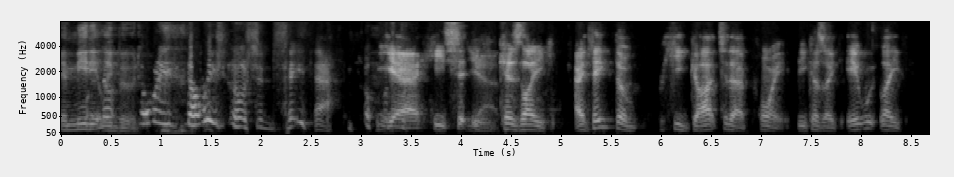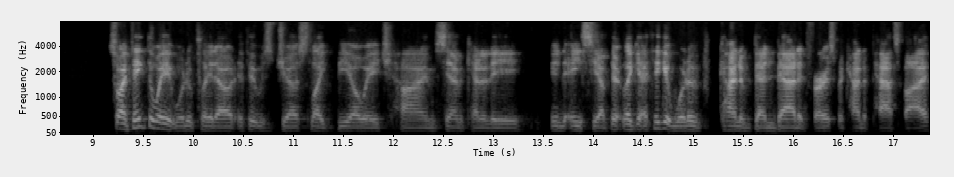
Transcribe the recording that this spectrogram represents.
Immediately No- booed. Nobody, nobody should say that. Yeah, he said Yeah. because like I think the he got to that point because like it would like so I think the way it would have played out if it was just like BOH Chaim, Sam Kennedy, and AC up there, like I think it would have kind of been bad at first, but kind of passed by.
